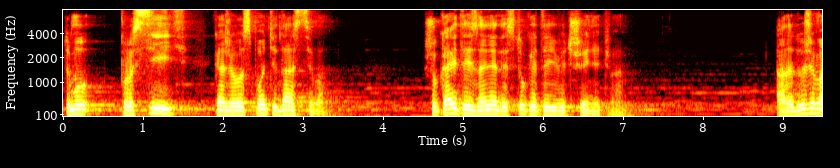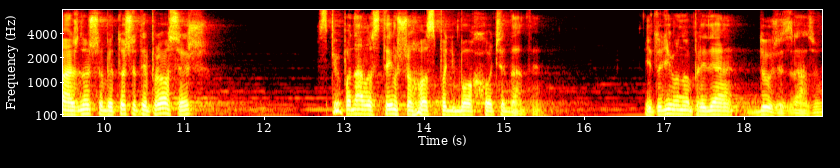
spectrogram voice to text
Тому просіть, каже Господь, і дасться вам. Шукайте і знайдете, стукайте і відчинять вам. Але дуже важливо, щоб те, що ти просиш, співпадало з тим, що Господь Бог хоче дати. І тоді воно прийде дуже зразу.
